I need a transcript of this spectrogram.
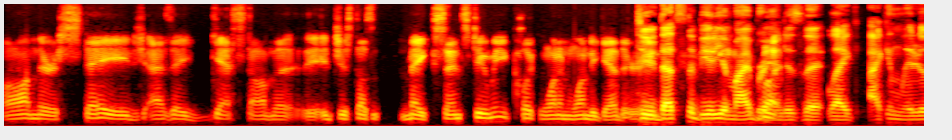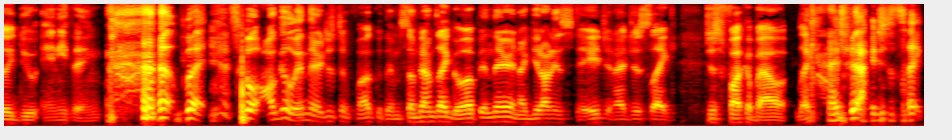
on their stage as a guest on the. It just doesn't make sense to me. Click one and one together, dude. And, that's the beauty of my brand but, is that like I can literally do anything. but so I'll go in there just to fuck with him. Sometimes I go up in there and I get on his stage and I just like just fuck about. Like I just, I just like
